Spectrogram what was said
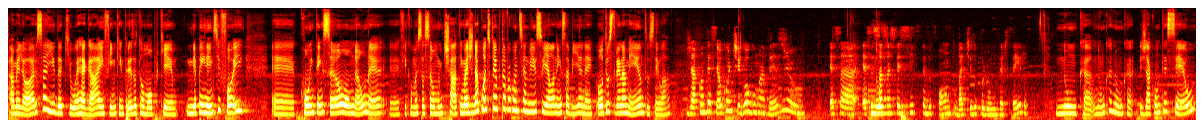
a melhor saída que o RH, enfim, que a empresa tomou, porque independente se foi é, com intenção ou não, né? É, fica uma situação muito chata. Imagina quanto tempo estava acontecendo isso e ela nem sabia, né? Outros treinamentos, sei lá. Já aconteceu contigo alguma vez, Gil? Essa, essa situação específica do ponto batido por um terceiro? Nunca, nunca, nunca. Já aconteceu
